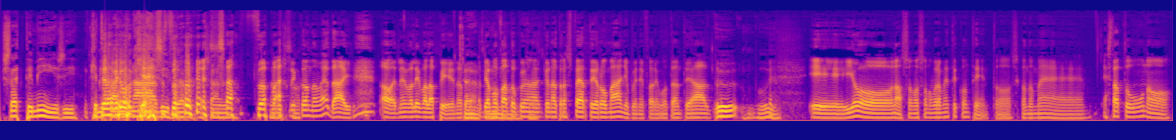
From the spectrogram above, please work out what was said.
sette mesi che mi te l'avevo chiesto per esatto a ma secondo me dai oh, ne valeva la pena Certo, abbiamo no, fatto no, poi certo. anche una trasferta in Romagna poi ne faremo tante altre boia. e io no sono, sono veramente contento secondo me è stato uno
